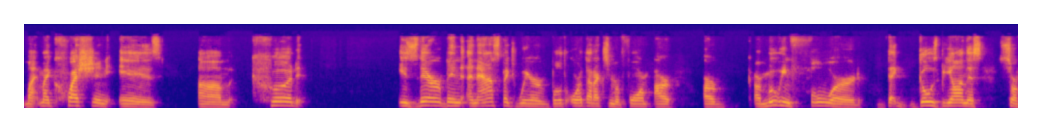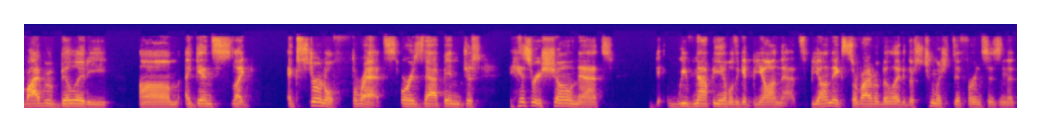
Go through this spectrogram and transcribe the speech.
My, my question is, um, could is there been an aspect where both Orthodox and Reform are are are moving forward that goes beyond this survivability um, against like external threats, or has that been just history shown that we've not been able to get beyond that? Beyond the survivability, there's too much differences in the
